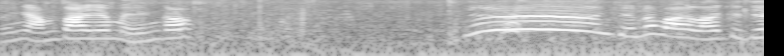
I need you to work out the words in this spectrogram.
Để ngậm tay vô miệng con. Yeah, Chị nó bay lại kìa chị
